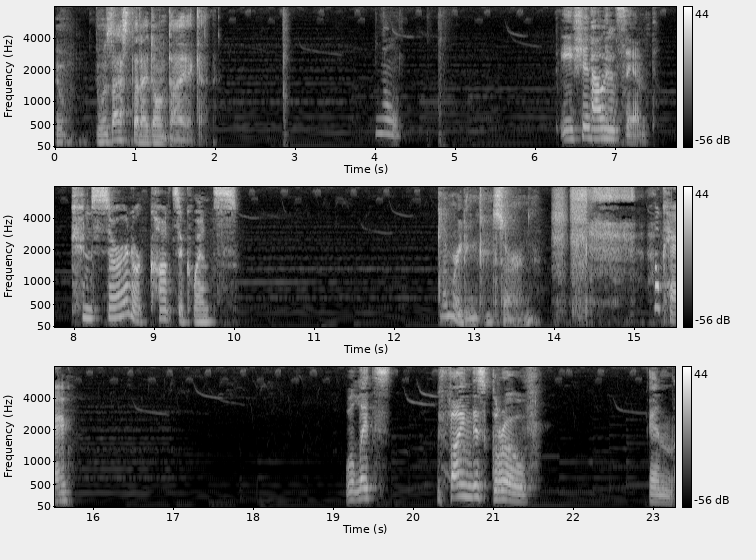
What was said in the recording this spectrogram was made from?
it, it was asked that I don't die again. No. Patient Out and of- concerned. Concern or consequence? I'm reading concern. Okay. Well, let's find this grove, and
